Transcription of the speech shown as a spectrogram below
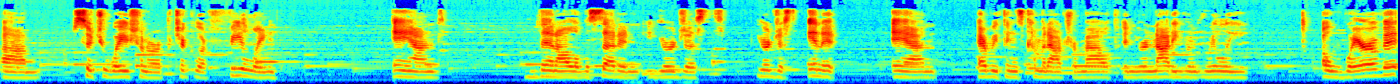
um, situation or a particular feeling. And then all of a sudden you're just you're just in it and everything's coming out your mouth and you're not even really aware of it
